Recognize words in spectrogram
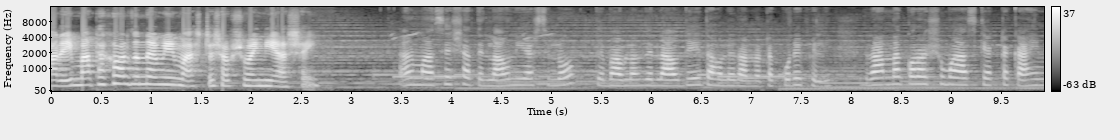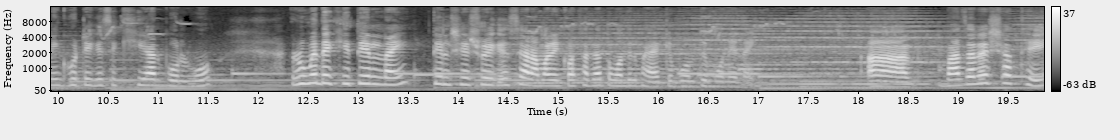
আর এই মাথা খাওয়ার জন্য আমি এই মাছটা সবসময় নিয়ে আসাই। আর মাছের সাথে লাউ নিয়ে আসছিল, তো ভাবলাম যে লাউ দিয়ে তাহলে রান্নাটা করে ফেলি। রান্না করার সময় আজকে একটা কাহিনী ঘটে গেছে, কি আর বলব? রুমে দেখি তেল নাই, তেল শেষ হয়ে গেছে আর আমার এই কথাটা তোমাদের ভাইয়াকে বলতে মনে নাই। আর বাজারের সাথেই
